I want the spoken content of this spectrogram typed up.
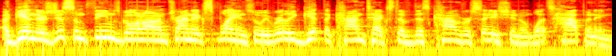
Again, there's just some themes going on I'm trying to explain so we really get the context of this conversation and what's happening.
